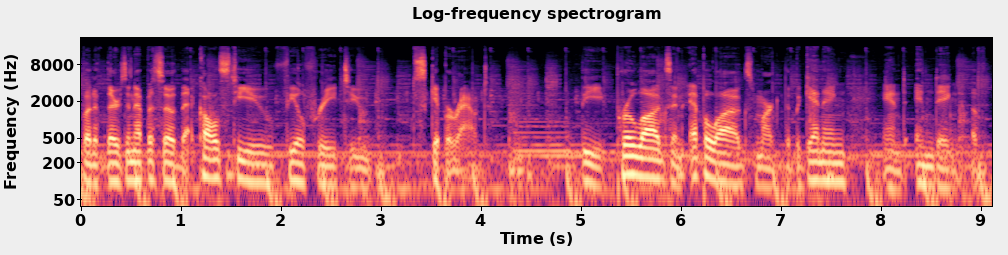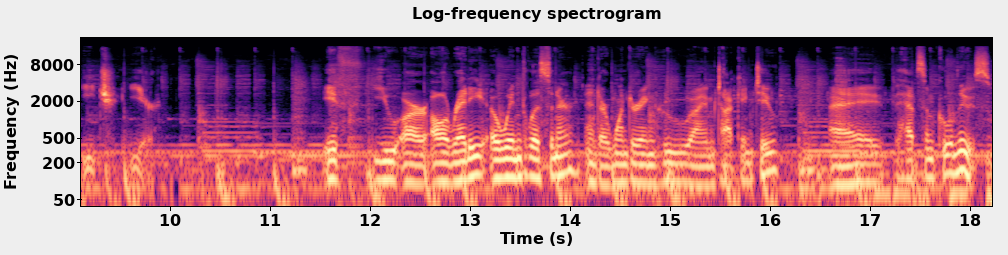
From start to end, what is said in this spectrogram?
but if there's an episode that calls to you, feel free to skip around. The prologues and epilogues mark the beginning and ending of each year. If you are already a Wind listener and are wondering who I'm talking to, I have some cool news.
